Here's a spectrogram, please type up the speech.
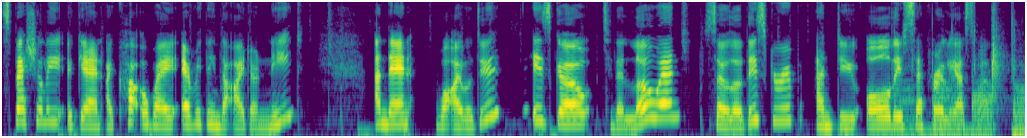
especially again, I cut away everything that I don't need. And then what I will do is go to the low end, solo this group, and do all this separately as well.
